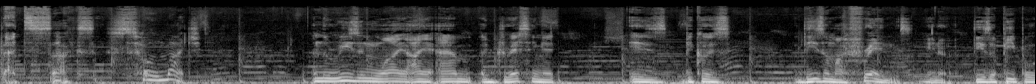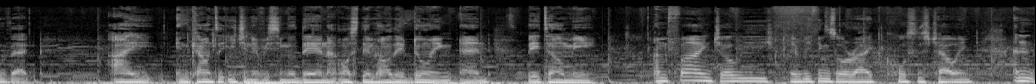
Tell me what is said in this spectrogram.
that sucks so much and the reason why i am addressing it is because these are my friends, you know. These are people that I encounter each and every single day and I ask them how they're doing and they tell me, I'm fine, Joey, everything's alright, course is chowing. And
